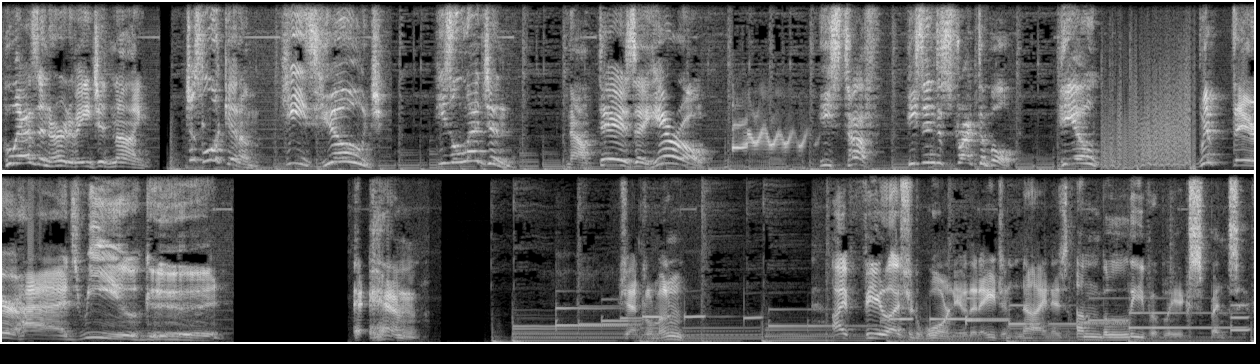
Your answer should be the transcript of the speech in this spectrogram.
Who hasn't heard of Agent 9? Just look at him! He's huge! He's a legend! Now there's a hero! He's tough! He's indestructible! He'll whip their hides real good! Ahem. Gentlemen, I feel I should warn you that Agent 9 is unbelievably expensive.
